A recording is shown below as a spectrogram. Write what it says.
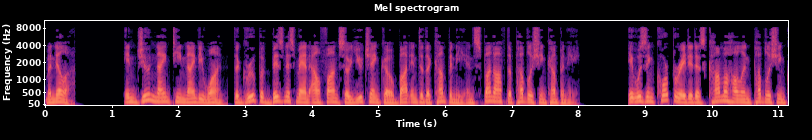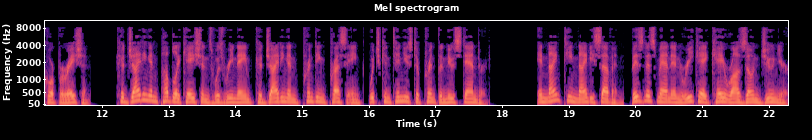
Manila. In June 1991, the group of businessman Alfonso Yuchengco bought into the company and spun off the publishing company. It was incorporated as Kamahalan Publishing Corporation. Kagitingan Publications was renamed Kagitingan Printing Press Inc., which continues to print the new standard. In 1997, businessman Enrique K. Razon Jr.,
